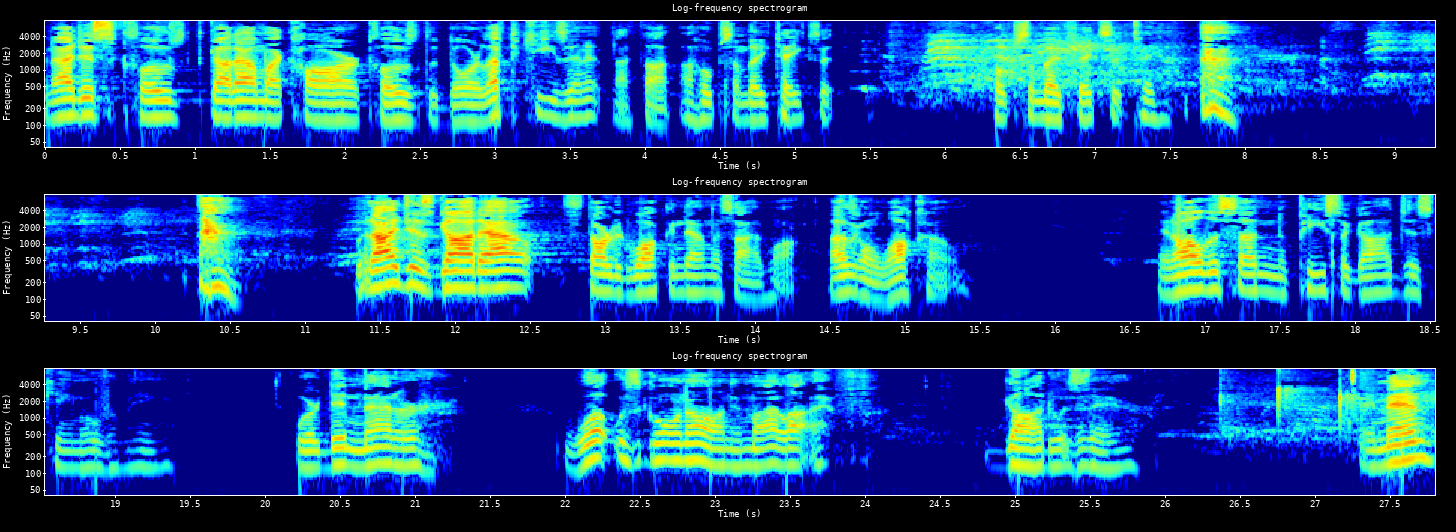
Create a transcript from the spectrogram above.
And I just closed, got out of my car, closed the door, left the keys in it. I thought, I hope somebody takes it. Hope somebody fix it too. but I just got out, started walking down the sidewalk. I was going to walk home. And all of a sudden, the peace of God just came over me where it didn't matter what was going on in my life. God was there. Amen.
